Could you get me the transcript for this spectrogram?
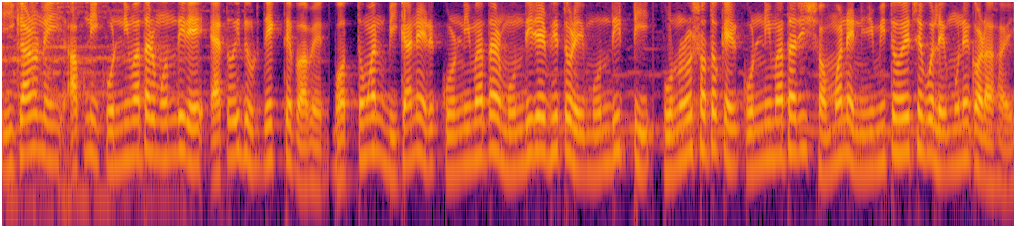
এই কারণেই আপনি কর্ণিমাতার মন্দিরে এত ইঁদুর দেখতে পাবেন। বর্তমান বিকানের কর্ণিমাতার মন্দিরের ভেতরে মন্দিরটি পনেরো শতকের কর্ণিমাতাজির সম্মানে নির্মিত হয়েছে বলে মনে করা হয়।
